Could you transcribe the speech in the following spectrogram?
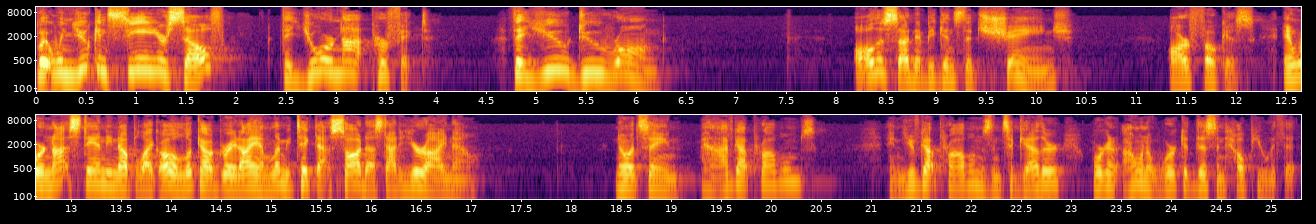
but when you can see in yourself that you're not perfect, that you do wrong, all of a sudden it begins to change our focus. And we're not standing up like, oh, look how great I am. Let me take that sawdust out of your eye now. No, it's saying, man, I've got problems and you've got problems, and together we're gonna, I want to work at this and help you with it.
